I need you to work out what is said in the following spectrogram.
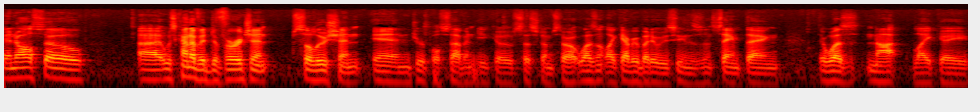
and also uh, it was kind of a divergent solution in Drupal 7 ecosystem. So it wasn't like everybody was using the same thing. There was not like a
